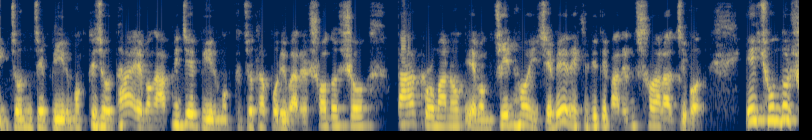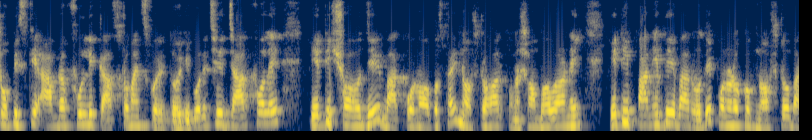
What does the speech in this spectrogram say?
একজন যে বীর মুক্তিযোদ্ধা এবং আপনি যে বীর মুক্তিযোদ্ধা পরিবারের সদস্য, তার প্রমাণক এবং চিহ্ন হিসেবে রেখে দিতে পারেন সারা জীবন। এই সুন্দর শোপিসটি আমরা ফুললি কাস্টমাইজ করে তৈরি করেছি, যার ফলে এটি সহজে বা কোনো অবস্থায় নষ্ট হওয়ার কোনো সম্ভাবনা নেই। এটি পানিতে বা রোদে কোনো রকম নষ্ট বা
